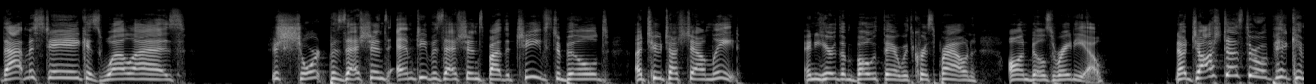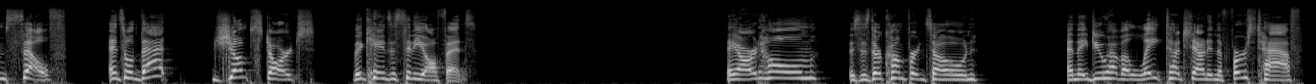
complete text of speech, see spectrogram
that mistake as well as just short possessions, empty possessions by the Chiefs to build a two touchdown lead. And you hear them both there with Chris Brown on Bills radio. Now, Josh does throw a pick himself. And so that jump starts the Kansas City offense. They are at home. This is their comfort zone. And they do have a late touchdown in the first half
